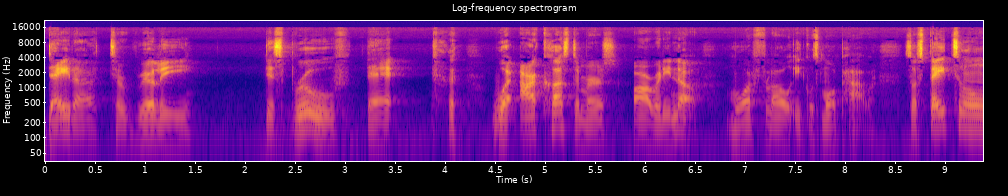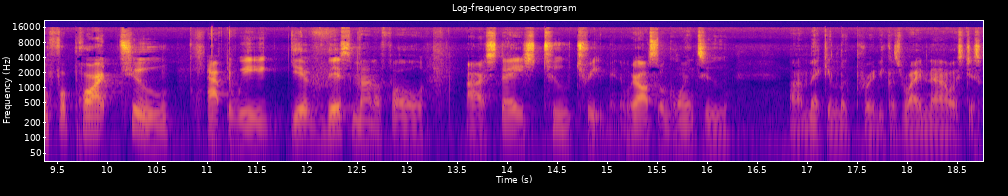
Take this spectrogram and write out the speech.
data to really disprove that what our customers already know. More flow equals more power. So stay tuned for part two after we give this manifold our stage two treatment. We're also going to uh, make it look pretty because right now it's just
